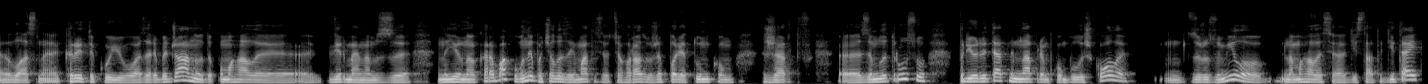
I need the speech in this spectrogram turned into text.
Е, власне, критикою Азербайджану допомагали вірменам з Нагірного Карабаху. Вони почали займатися цього разу вже порятунком жертв е, землетрусу. Пріоритетним напрямком були школи зрозуміло, намагалися дістати дітей.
